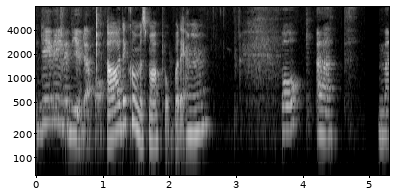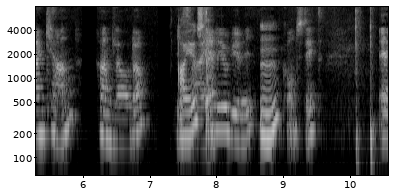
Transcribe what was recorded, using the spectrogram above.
det vill vi bjuda på. Ja, det kommer smakprov på det. Mm. Och att man kan handla av dem. I Ja, just Sverige, det. det gjorde ju vi. Mm. Konstigt. Eh,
